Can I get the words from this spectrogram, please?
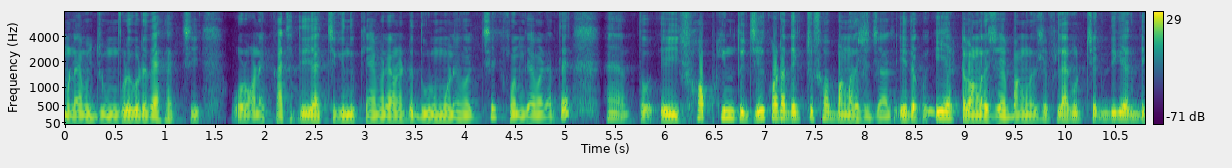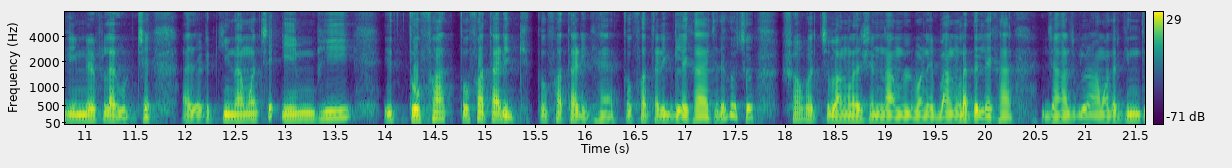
মানে আমি জুম করে করে দেখাচ্ছি। ওর অনেক কাছেতে যাচ্ছে, কিন্তু ক্যামেরা অনেকটা দূর মনে হচ্ছে ফোন ক্যামেরাতে হ্যাঁ তো এই সব কিন্তু যে কটা দেখছ সব বাংলাদেশের জাহাজ। এই দেখো, এই একটা বাংলাদেশের জাহাজ। বাংলাদেশের ফ্ল্যাগ উঠছে একদিকে একদিকে ইন্ডিয়ার ফ্ল্যাগ উঠছে। আর এটা কী নাম আছে? এম ভি তোফা তোফা তারিখ তোফা তারিখ হ্যাঁ তোফা তারিখ লেখা আছে, দেখেছ? সব হচ্ছে বাংলাদেশের নাম মানে বাংলাতে লেখা জাহাজগুলো। আমাদের কিন্তু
